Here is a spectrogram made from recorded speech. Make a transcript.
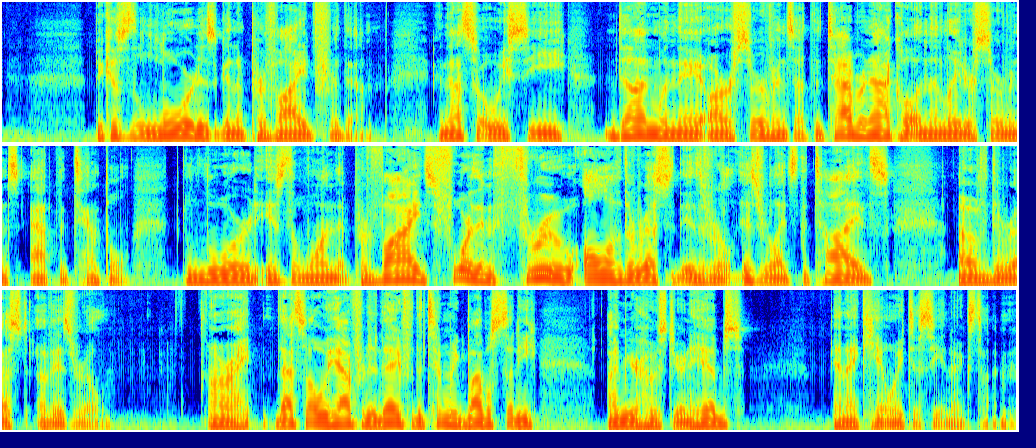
because the Lord is going to provide for them. And that's what we see done when they are servants at the tabernacle and then later servants at the temple. The Lord is the one that provides for them through all of the rest of the Israel, Israelites, the tithes of the rest of Israel. All right, that's all we have for today for the 10 week Bible study. I'm your host, Darren Hibbs, and I can't wait to see you next time.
